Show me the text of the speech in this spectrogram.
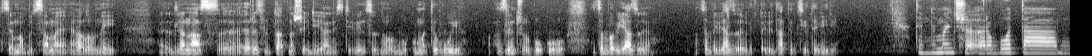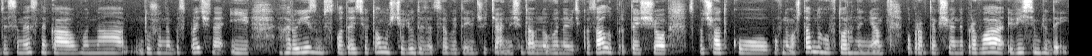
Це, мабуть, саме головний е, для нас е, результат нашої діяльності. Він з одного боку мотивує, а з іншого боку зобов'язує, зобов'язує відповідати цій довірі. Тим не менш, робота ДСНСника вона дуже небезпечна, і героїзм складається у тому, що люди за це видають життя. І Нещодавно ви навіть казали про те, що з початку повномасштабного вторгнення, поправте, якщо я не права, вісім людей.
